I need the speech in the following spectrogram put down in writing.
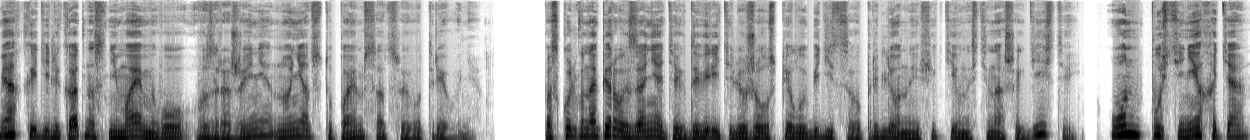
Мягко и деликатно снимаем его возражение, но не отступаемся от своего требования. Поскольку на первых занятиях доверитель уже успел убедиться в определенной эффективности наших действий, он, пусть и нехотя,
